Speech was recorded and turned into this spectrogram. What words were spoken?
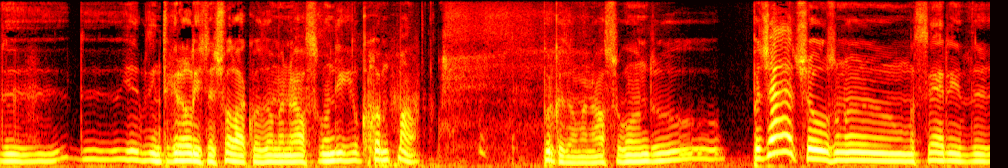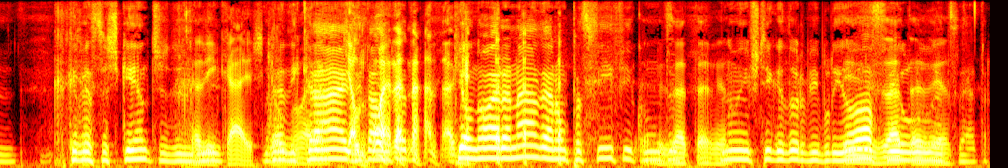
de, de, integralistas falar com o Dom Manuel II e aquilo correu muito mal. Porque o Dom Manuel II já achou-os uma, uma série de cabeças quentes, de, radicais, que radicais, ele não era, que ele não era nada, que ele não era nada, era um pacífico, um, um investigador bibliófilo, Exatamente. etc.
